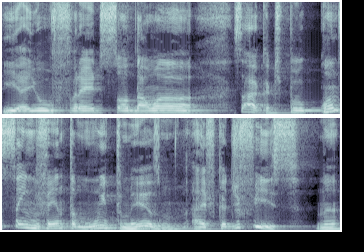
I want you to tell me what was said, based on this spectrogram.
E aí o Fred só dá uma. Saca? Tipo, quando você inventa muito mesmo, aí fica difícil né?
